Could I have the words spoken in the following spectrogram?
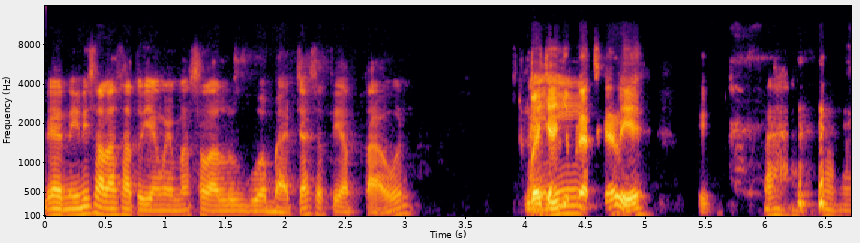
dan ini salah satu yang memang selalu gua baca setiap tahun. Bacanya Ini- berat sekali ya.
